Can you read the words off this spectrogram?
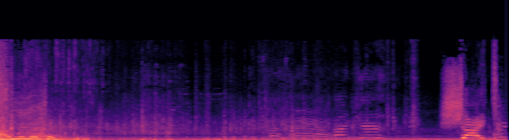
Ammunition. fight!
